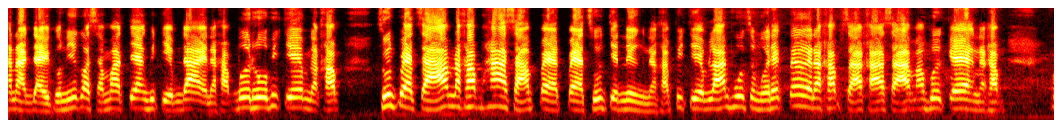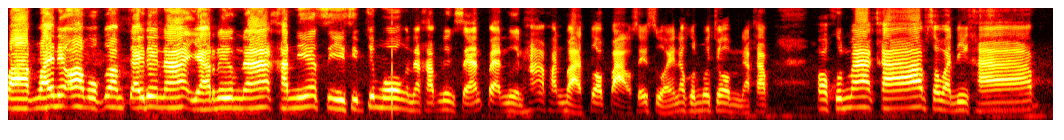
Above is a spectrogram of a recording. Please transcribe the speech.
ขนาดใหญ่กว่านี้ก็สามารถแจ้งพี่เจมได้นะครับเบอร์โทรพี่เจมนะครับ083นะครับ538 8071นะครับพี่เจมร้านพูดเสมอแท็กเตอร์นะครับสาขา 3อำเภอแกลงนะครับฝากไว้ในอ้อมอกอ้อมใจด้วยนะ อย่าลืมนะ คันนี้ 40 ชั่วโมงนะครับ185,000 บาทตัวเปล่าสวยๆนะคุณผู้ชมนะครับ ขอบคุณมากครับ สวัสดีครับ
